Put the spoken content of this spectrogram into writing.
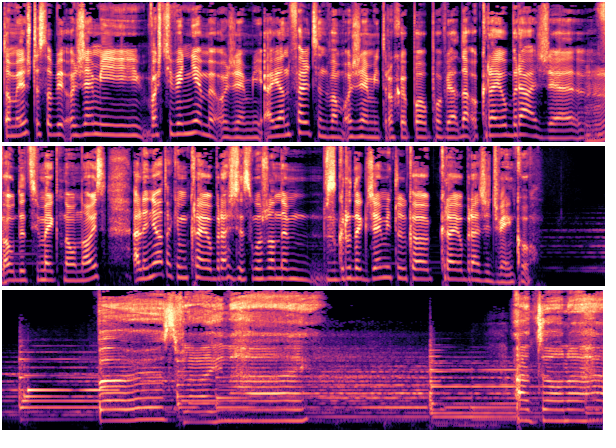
To my jeszcze sobie o ziemi, właściwie nie my o ziemi, a Jan Felcyn wam o ziemi trochę poopowiada, o krajobrazie Mhm. w audycji Make No Noise, ale nie o takim krajobrazie złożonym z grudek ziemi, tylko o krajobrazie dźwięku. Birds flying high. I don't know how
